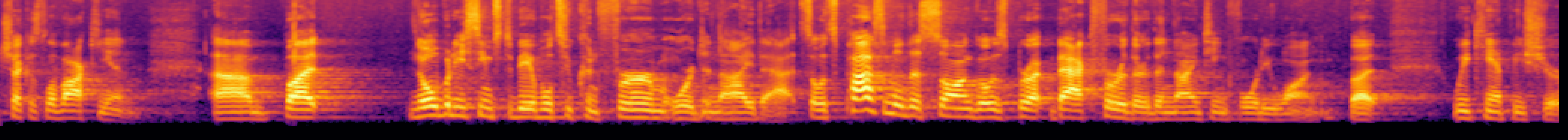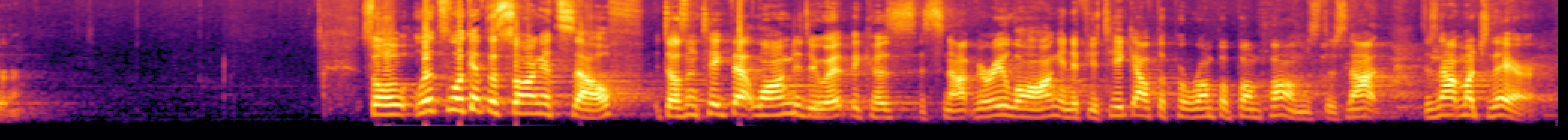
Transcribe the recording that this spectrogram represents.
Czechoslovakian. Um, but nobody seems to be able to confirm or deny that. So it's possible this song goes back further than 1941, but we can't be sure. So let's look at the song itself. It doesn't take that long to do it because it's not very long, and if you take out the parumpa pum pums, there's not, there's not much there.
